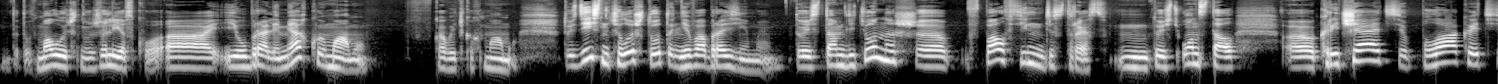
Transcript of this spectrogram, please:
вот эту вот молочную железку а, и убрали мягкую маму, в кавычках маму, то здесь началось что-то невообразимое. То есть там детеныш э, впал в сильный дистресс. То есть он стал Э, кричать, плакать,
